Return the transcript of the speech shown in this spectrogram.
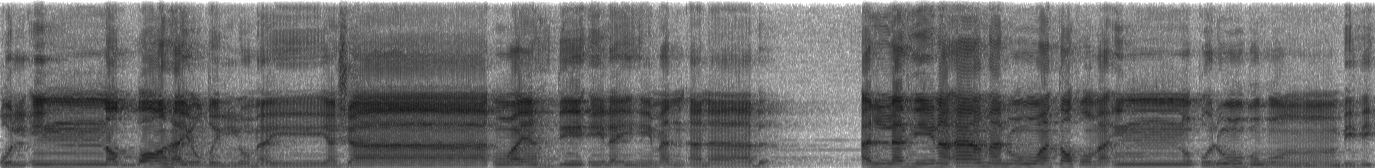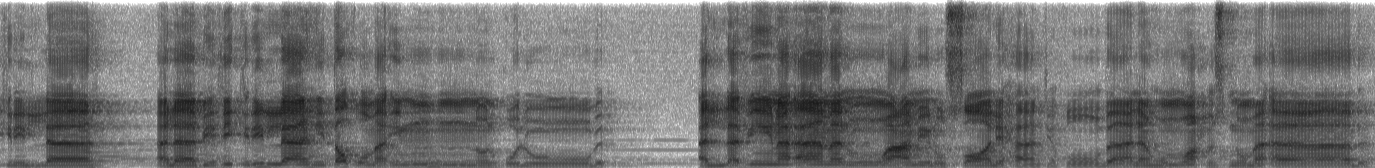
قل ان الله يضل من يشاء ويهدي اليه من اناب الذين امنوا وتطمئن قلوبهم بذكر الله الا بذكر الله تطمئن القلوب الذين امنوا وعملوا الصالحات طوبى لهم وحسن مآب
